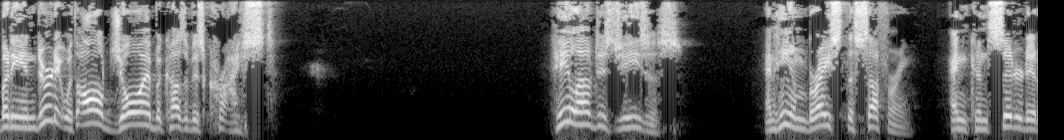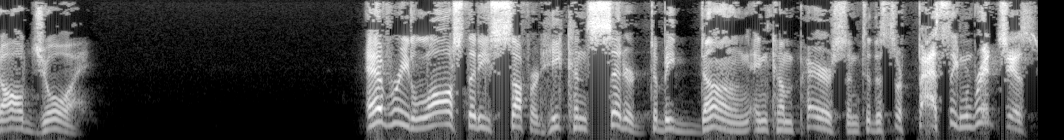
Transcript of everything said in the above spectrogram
But he endured it with all joy because of his Christ. He loved his Jesus and he embraced the suffering and considered it all joy Every loss that he suffered, he considered to be dung in comparison to the surpassing riches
